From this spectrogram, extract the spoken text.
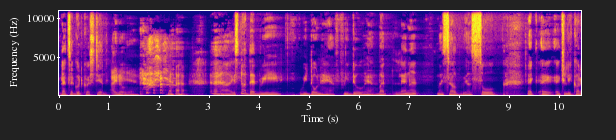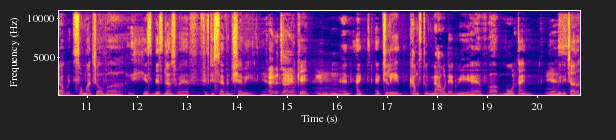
that's a good question. I know. Uh, it's not that we we don't have, we do have, but Leonard, myself, we are so ac- ac- actually caught up with so much of uh, his business with 57 Chevy. At the time, Okay, and act- actually, it comes to now that we have uh, more time Yes. with each other.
